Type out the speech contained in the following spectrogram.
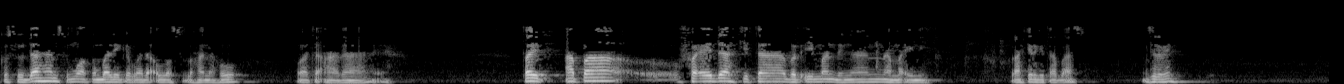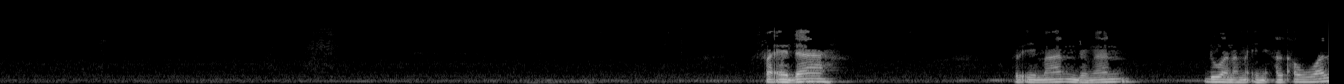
kesudahan, semua kembali kepada Allah Subhanahu wa taala ya. Baik, apa faedah kita beriman dengan nama ini? Terakhir kita bahas. Silakan. Faedah beriman dengan dua nama ini, al-awwal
